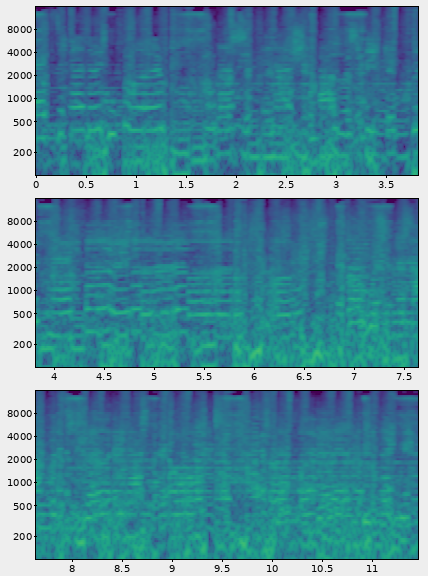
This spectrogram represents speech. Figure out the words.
sir. The niche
